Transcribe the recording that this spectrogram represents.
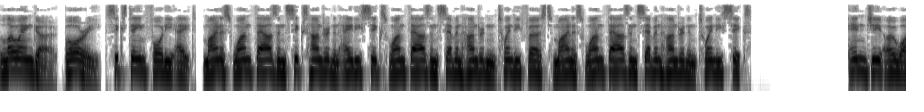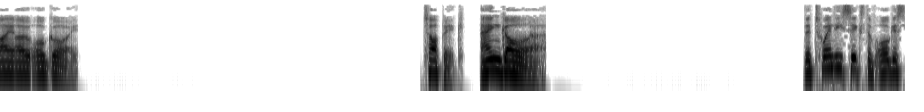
Loango, Bori, 1648, minus 1686, 1721, minus 1726. Ngoyo Orgoy, Topic: Angola. The 26th of August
